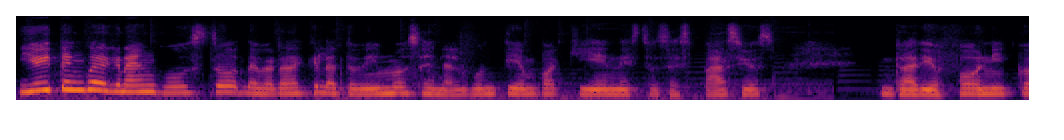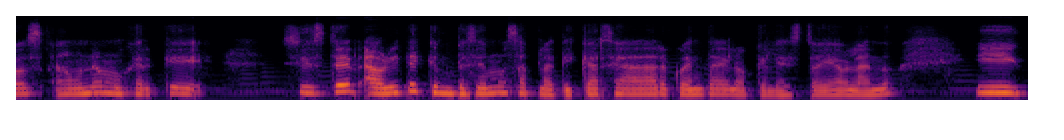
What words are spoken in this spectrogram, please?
Y hoy tengo el gran gusto, de verdad que la tuvimos en algún tiempo aquí en estos espacios radiofónicos, a una mujer que, si usted ahorita que empecemos a platicar se va a dar cuenta de lo que le estoy hablando. Y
